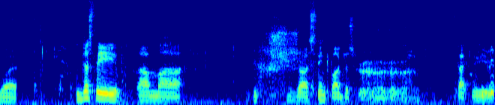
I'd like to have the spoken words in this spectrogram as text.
What? Just the um uh, uh stink bug just that weird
